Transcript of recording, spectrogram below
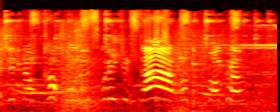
I did not come all this way to die, motherfucker!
